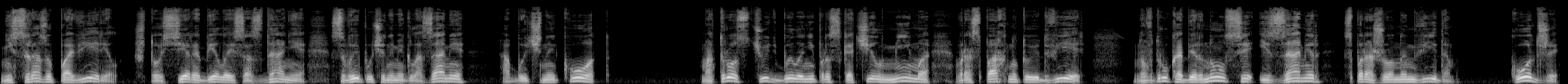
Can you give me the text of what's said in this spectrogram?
не сразу поверил, что серо-белое создание с выпученными глазами — обычный кот. Матрос чуть было не проскочил мимо в распахнутую дверь, но вдруг обернулся и замер с пораженным видом. Кот же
